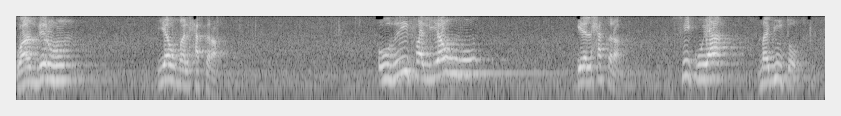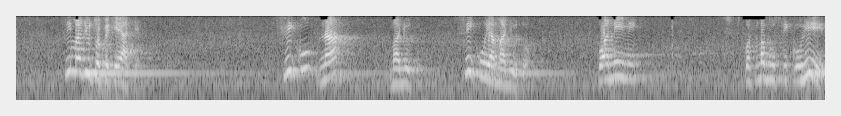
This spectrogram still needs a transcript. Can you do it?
waanzirhum يوم الحسره اضيف اليوم الى الحسره siku ya majuto si majuto peke yake siku na majuto siku ya majuto kwa nini Kwa sababu siku hii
